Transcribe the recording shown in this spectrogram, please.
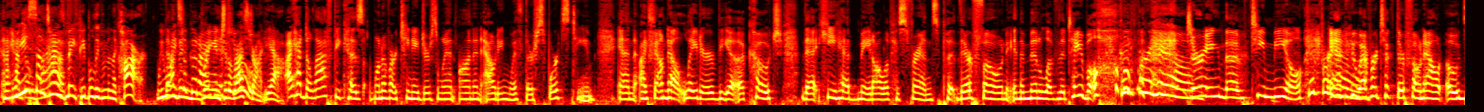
And I had We sometimes laugh. make people leave them in the car. We won't That's even bring into the too. restaurant. Yeah. I had to laugh because one of our teenagers went on an outing with their sports team. And I found out later via a coach that he had made all of his friends put their phone in the middle of the table. Good for him. During the team meal. Good for and him. whoever took their phone out owed,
